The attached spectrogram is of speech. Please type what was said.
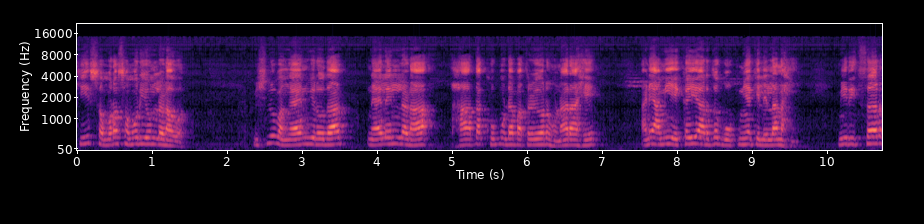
की समोरासमोर येऊन लढावं. विष्णू भंगायांविरोधात न्यायालयीन लढा हा आता खूप मोठ्या पातळीवर होणार आहे आणि आम्ही एकही अर्ज गोपनीय केलेला नाही. मी रितसर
